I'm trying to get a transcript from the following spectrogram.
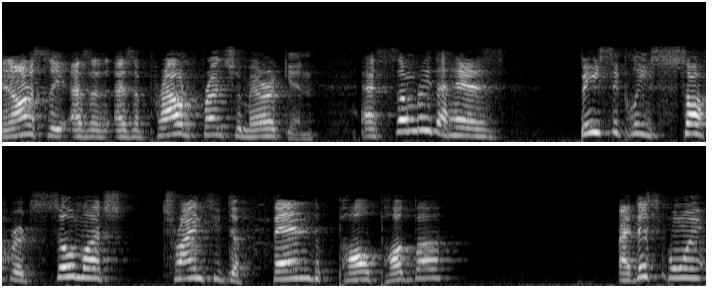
and honestly, as a as a proud French American, as somebody that has basically suffered so much trying to defend Paul Pogba, at this point,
